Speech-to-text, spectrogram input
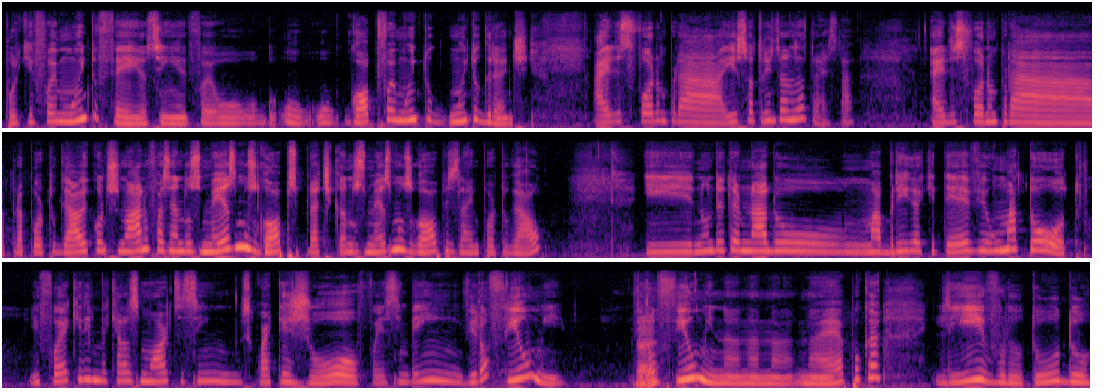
Porque foi muito feio, assim, foi, o, o, o golpe foi muito, muito grande. Aí eles foram para. Isso há 30 anos atrás, tá? Aí eles foram para Portugal e continuaram fazendo os mesmos golpes, praticando os mesmos golpes lá em Portugal. E num determinado uma briga que teve, um matou o outro. E foi aquele, aquelas mortes assim, esquartejou, foi assim bem, virou filme. Virou É? filme na, na, na, época, livro, tudo.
